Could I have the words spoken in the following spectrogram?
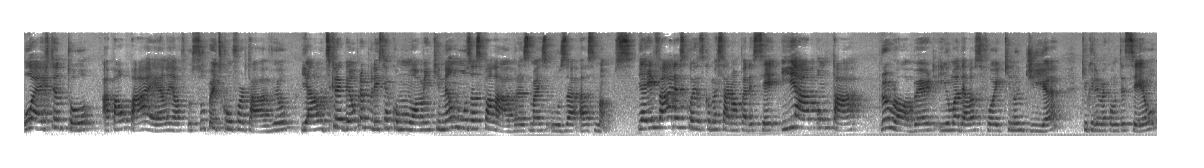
o Ed tentou apalpar ela e ela ficou super desconfortável. E ela o descreveu para a polícia como um homem que não usa as palavras, mas usa as mãos. E aí várias coisas começaram a aparecer e a apontar pro Robert e uma delas foi que no dia que o crime aconteceu,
